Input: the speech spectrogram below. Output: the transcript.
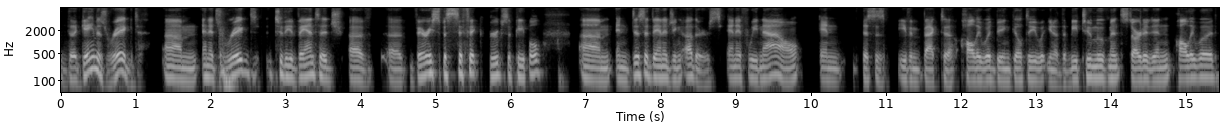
the game is rigged um, and it's rigged to the advantage of uh, very specific groups of people um, and disadvantaging others. And if we now and this is even back to hollywood being guilty you know the me too movement started in hollywood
